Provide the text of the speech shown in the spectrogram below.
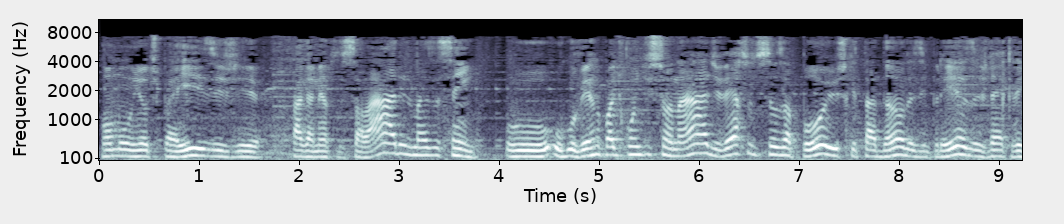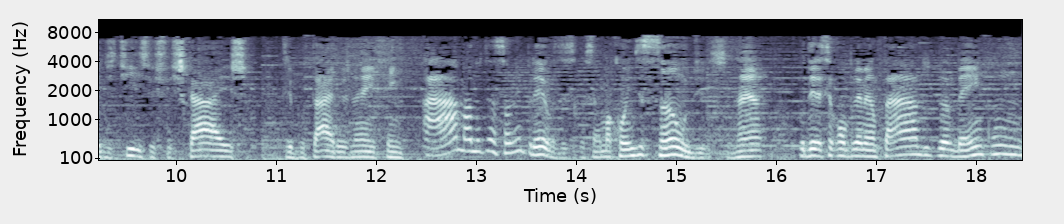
como em outros países de pagamento de salários, mas assim o, o governo pode condicionar diversos de seus apoios que está dando às empresas, né, creditícios, fiscais, tributários, né, enfim, à manutenção do emprego. Isso é uma condição disso, né? Poderia ser complementado também com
